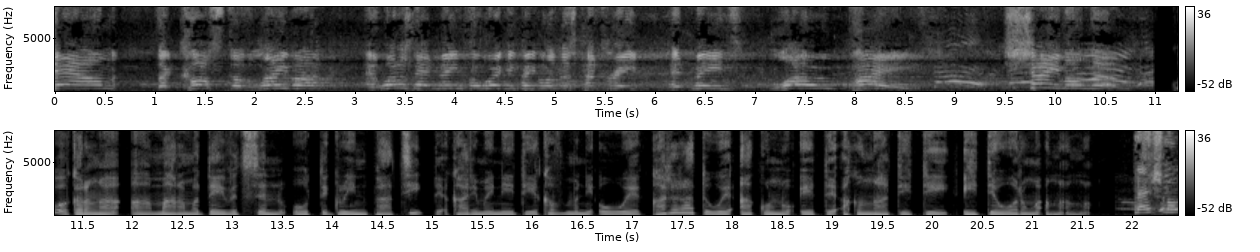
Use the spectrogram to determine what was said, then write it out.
down the cost of labour. And what does that mean for working people in this country? It means low pay. Shame on them. Kua karanga a uh, Marama Davidson o te Green Party, te akari mai nei te kawamani o e kararatu e akono e te akangati ti i te oaronga anga anga. National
